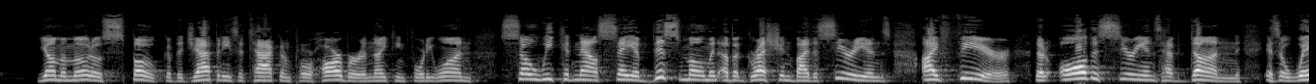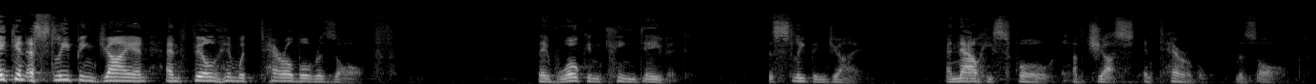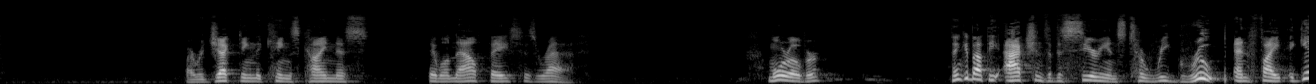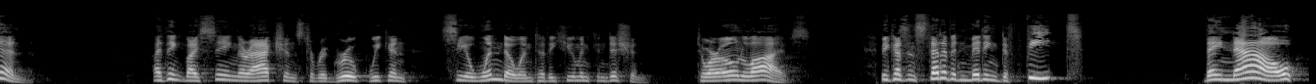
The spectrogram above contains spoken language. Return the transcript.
Yamamoto spoke of the Japanese attack on Pearl Harbor in 1941, so we could now say of this moment of aggression by the Syrians, I fear that all the Syrians have done is awaken a sleeping giant and fill him with terrible resolve. They've woken King David, the sleeping giant, and now he's full of just and terrible resolve. By rejecting the king's kindness, they will now face his wrath. Moreover, think about the actions of the Syrians to regroup and fight again. I think by seeing their actions to regroup, we can see a window into the human condition, to our own lives. Because instead of admitting defeat, they now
